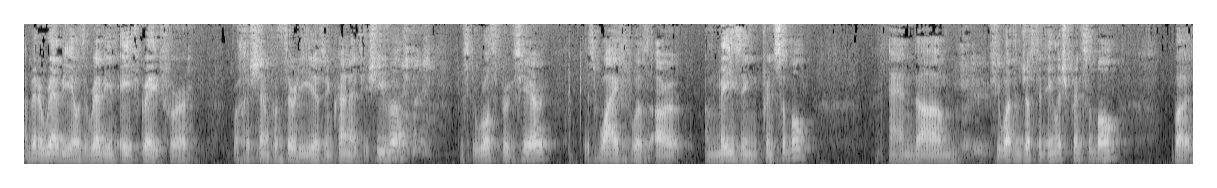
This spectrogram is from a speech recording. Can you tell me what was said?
I've been a Rebbe, I was a Rebbe in eighth grade for Baruch Hashem for 30 years in Heights Yeshiva. Mr. Rothberg is here. His wife was our amazing principal. And um, she wasn't just an English principal, but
